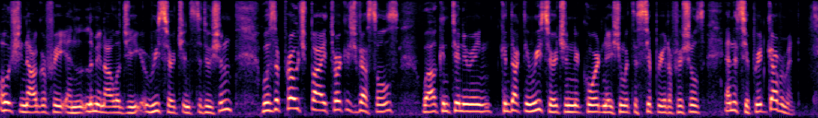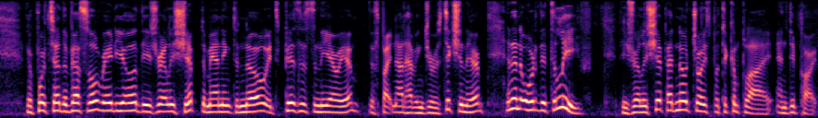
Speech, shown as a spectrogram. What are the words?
Oceanography and Limnology Research Institution, was approached by Turkish vessels while continuing conducting research in coordination with the Cypriot officials and the Cypriot government. The report said the vessel radioed the Israeli ship demanding to know its business in the area, despite not having jurisdiction there, and then ordered it to leave. The Israeli ship had no choice but to comply and depart.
